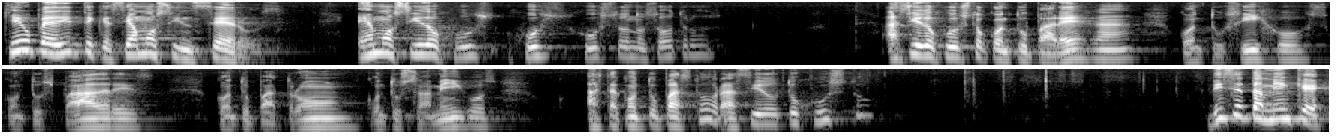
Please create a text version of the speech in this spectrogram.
Quiero pedirte que seamos sinceros. ¿Hemos sido justos nosotros? ¿Has sido justo con tu pareja, con tus hijos, con tus padres, con tu patrón, con tus amigos, hasta con tu pastor? ¿Has sido tú justo? Dice también que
